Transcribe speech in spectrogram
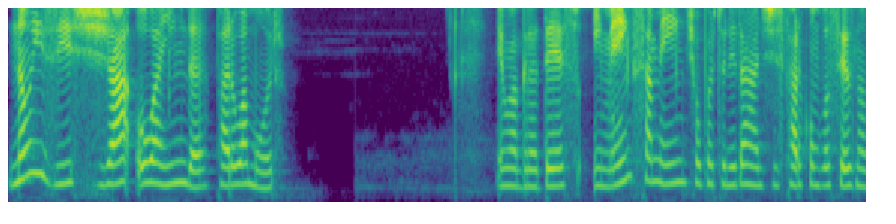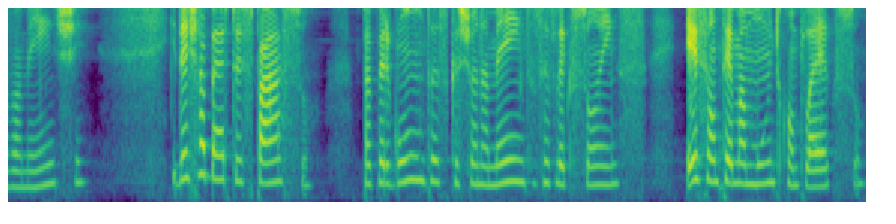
Não existe já ou ainda para o amor. Eu agradeço imensamente a oportunidade de estar com vocês novamente e deixo aberto o espaço para perguntas, questionamentos, reflexões. Esse é um tema muito complexo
